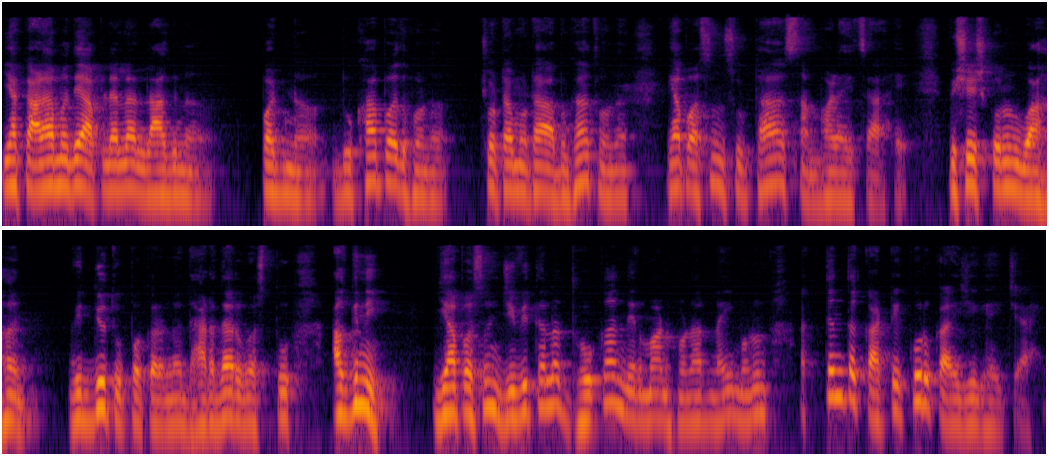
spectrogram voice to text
या काळामध्ये आपल्याला लागणं पडणं दुखापत होणं छोटा मोठा अपघात होणं यापासून सुद्धा सांभाळायचं आहे. विशेष करून वाहन विद्युत उपकरणं धारदार वस्तू अग्नी यापासून जीविताला धोका निर्माण होणार नाही म्हणून अत्यंत काटेकोर काळजी घ्यायची आहे.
